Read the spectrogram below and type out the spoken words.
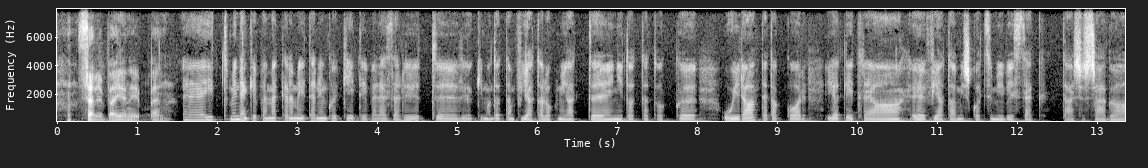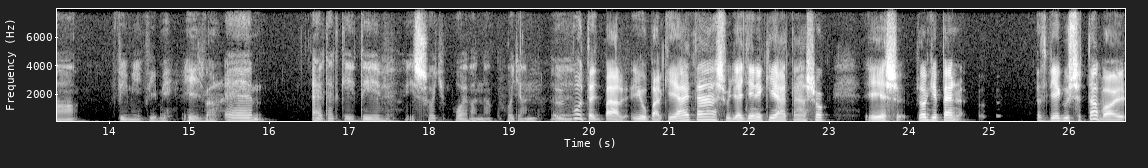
szerepeljen éppen. Itt mindenképpen meg kell említenünk, hogy két évvel ezelőtt kimondottam fiatalok miatt nyitottatok újra, tehát akkor jött létre a Fiatal Miskolci Művészek Társasága, FIMI. FIMI, így van. Eltett két év, és hogy hol vannak, hogyan? Volt egy pár, jó pár kiáltás, ugye egyéni kiáltások, és tulajdonképpen ez végül is tavaly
